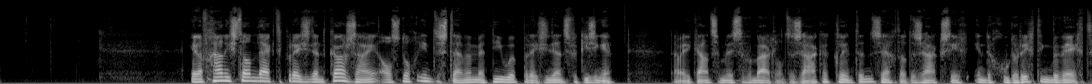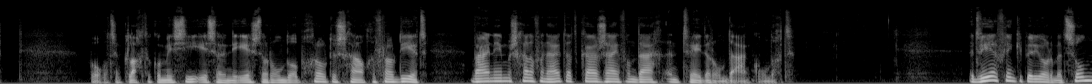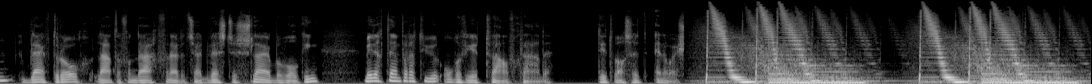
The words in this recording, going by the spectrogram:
In Afghanistan lijkt president Karzai alsnog in te stemmen met nieuwe presidentsverkiezingen. De Amerikaanse minister van Buitenlandse Zaken, Clinton, zegt dat de zaak zich in de goede richting beweegt. Volgens een klachtencommissie is er in de eerste ronde op grote schaal gefraudeerd. Waarnemers gaan ervan uit dat Karzai vandaag een tweede ronde aankondigt. Het weer, flinke periode met zon, het blijft droog. Later vandaag vanuit het zuidwesten sluierbewolking. Middagtemperatuur ongeveer 12 graden. Dit was het NOS.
